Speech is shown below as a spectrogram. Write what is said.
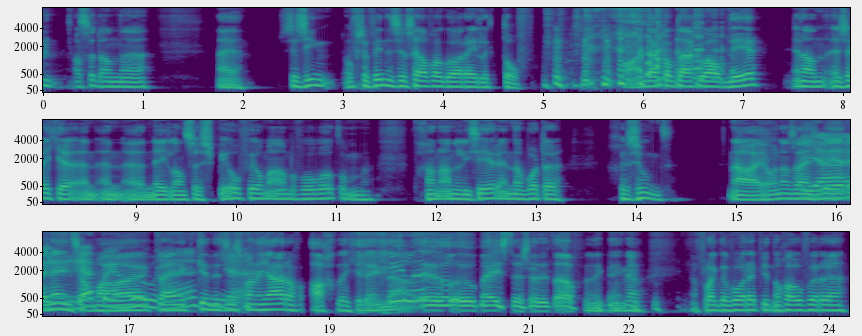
Als ze dan, eh, nou ja, ze zien of ze vinden zichzelf ook wel redelijk tof. Gewoon, daar komt eigenlijk wel op neer. En dan eh, zet je een, een, eh, Nederlandse speelfilm aan bijvoorbeeld om eh, te gaan analyseren. En dan wordt er gezoend. Nou joh, dan zijn ze Ja, weer ineens allemaal kleine hè? kindertjes Ja. van een jaar of acht. Dat je denkt, nou, heel, heel meester, zet het af. En ik denk, nou, en vlak daarvoor heb je het nog over...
